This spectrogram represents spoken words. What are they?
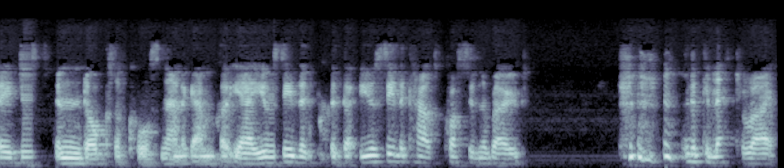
They just and dogs, of course, now and again. But yeah, you'll see the, the you'll see the cows crossing the road, looking left to right.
